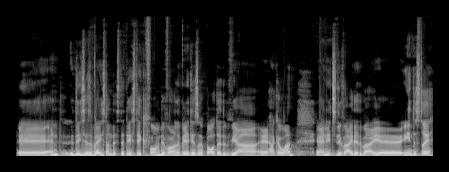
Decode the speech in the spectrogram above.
Uh, and this is based on the statistic from the vulnerabilities reported via uh, HackerOne. And it's divided by uh, industry,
